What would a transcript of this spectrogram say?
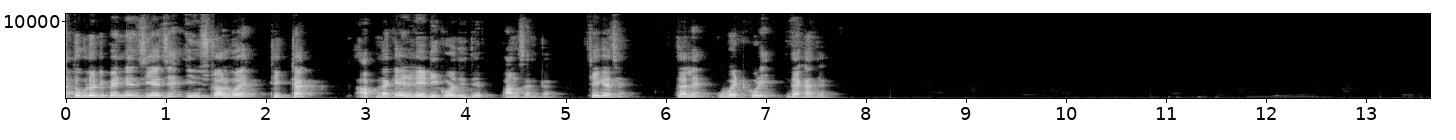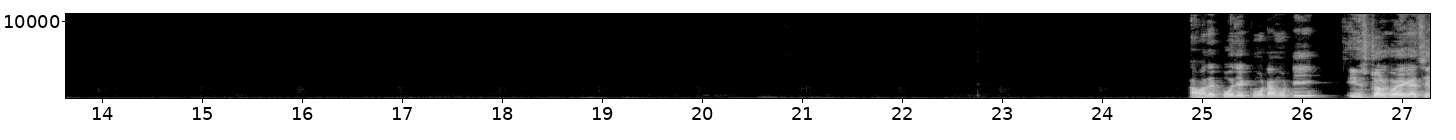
এতগুলো ডিপেন্ডেন্সি আছে ইনস্টল হয়ে ঠিকঠাক আপনাকে রেডি করে দিতে ফাংশনটা ঠিক আছে? তাহলে ওয়েট করি, দেখা যাক। আমাদের প্রজেক্ট মোটামুটি ইনস্টল হয়ে গেছে।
